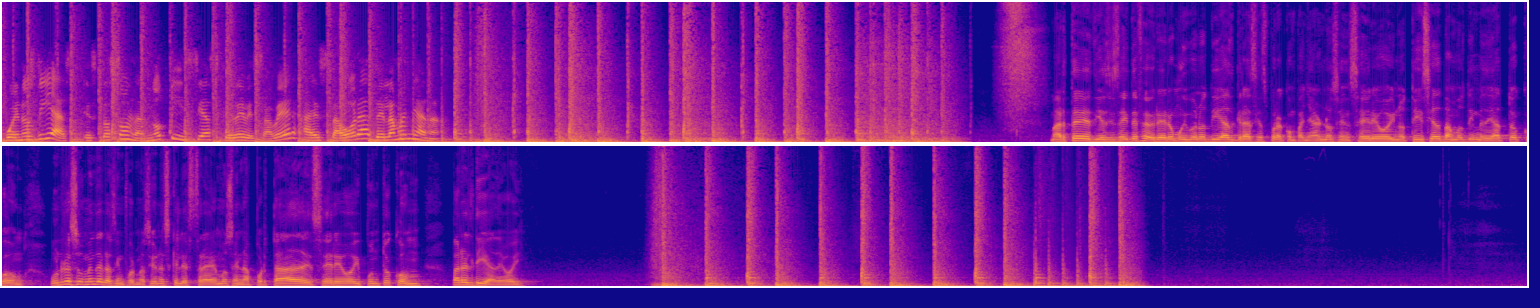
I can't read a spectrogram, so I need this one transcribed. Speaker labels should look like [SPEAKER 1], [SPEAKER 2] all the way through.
[SPEAKER 1] Buenos días, estas son las noticias que debes saber a esta hora de la mañana.
[SPEAKER 2] Martes 16 de febrero, muy buenos días, gracias por acompañarnos en Cere Hoy Noticias. Vamos de inmediato con un resumen de las informaciones que les traemos en la portada de cerehoy.com para el día de hoy.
